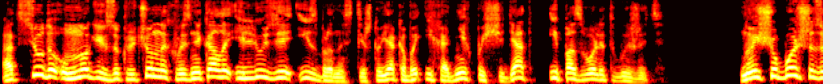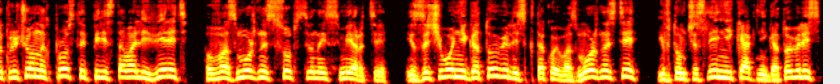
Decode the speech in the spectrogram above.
Отсюда у многих заключенных возникала иллюзия избранности, что якобы их одних пощадят и позволят выжить. Но еще больше заключенных просто переставали верить в возможность собственной смерти, из-за чего не готовились к такой возможности и в том числе никак не готовились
